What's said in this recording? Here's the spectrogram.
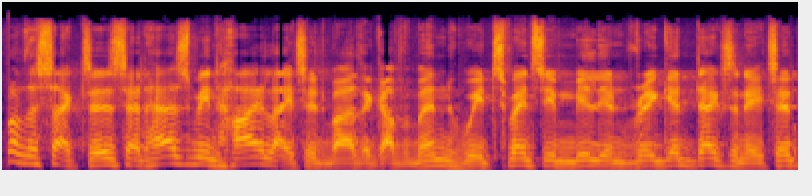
One of the sectors that has been highlighted by the government with 20 million ringgit designated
